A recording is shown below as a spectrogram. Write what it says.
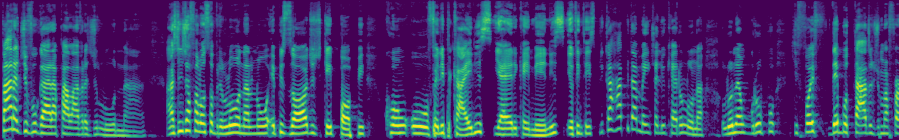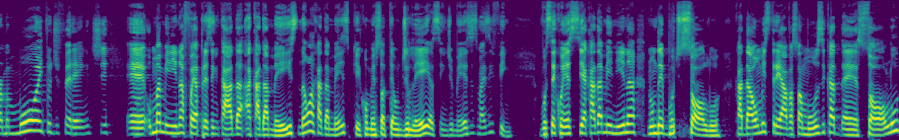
para divulgar a palavra de Luna. A gente já falou sobre Luna no episódio de K-pop com o Felipe Caires e a Erika Imenes. Eu tentei explicar rapidamente ali o que era o Luna. O Luna é um grupo que foi debutado de uma forma muito diferente. É, uma menina foi apresentada a cada mês, não a cada mês, porque começou a ter um delay assim de meses, mas enfim. Você conhecia cada menina num debut solo. Cada uma estreava sua música é, solo.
